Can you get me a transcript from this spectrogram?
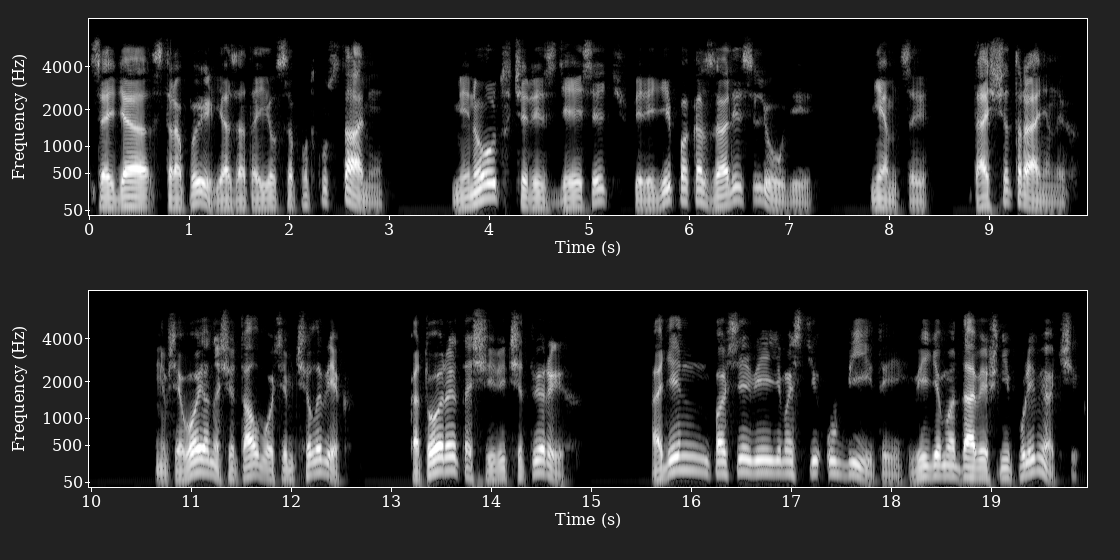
Сойдя с тропы, я затаился под кустами. Минут через десять впереди показались люди. Немцы тащат раненых. Всего я насчитал восемь человек, которые тащили четверых. Один, по всей видимости, убитый, видимо, давешний пулеметчик.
